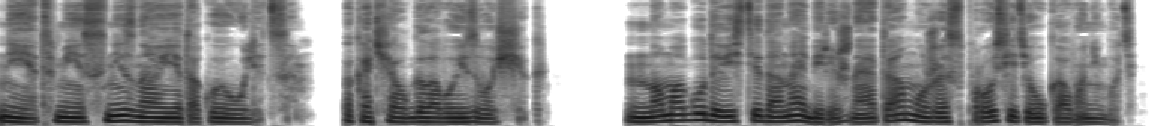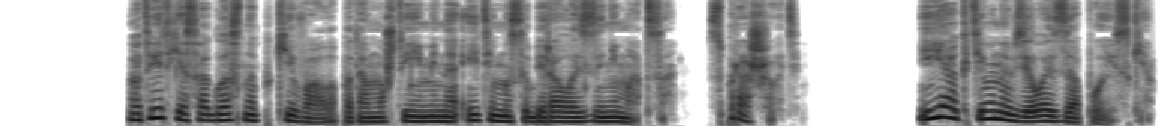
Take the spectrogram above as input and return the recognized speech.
«Нет, мисс, не знаю я такой улицы», — покачал головой извозчик. «Но могу довести до набережной, а там уже спросите у кого-нибудь. В ответ я согласно покивала, потому что именно этим и собиралась заниматься — спрашивать. И я активно взялась за поиски.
